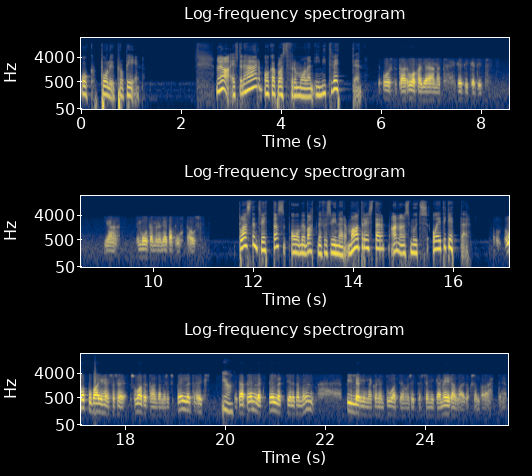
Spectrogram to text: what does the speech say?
och polypropen. Nåja, efter det här åker plastföremålen in i tvätten. Poistetaan ruokajäämät, etiketit ja, ja muu tämmöinen epäpuhtaus. Plasten tvättas och med vattnet försvinner matrester, annan smuts och etiketter. Loppuvaiheessa se sulatetaan tämmöiseksi pelleteiksi. Ja. Ja tämä pellet, pelletti, eli tämmöinen pillerin näköinen tuote on sitten se, mikä meidän laitokselta lähtee.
